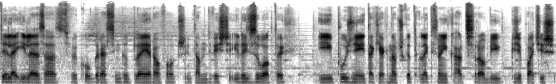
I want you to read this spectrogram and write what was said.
tyle, ile za zwykłą grę singleplayerową, czyli tam 200 ileś złotych i później, tak jak na przykład Electronic Arts robi, gdzie płacisz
